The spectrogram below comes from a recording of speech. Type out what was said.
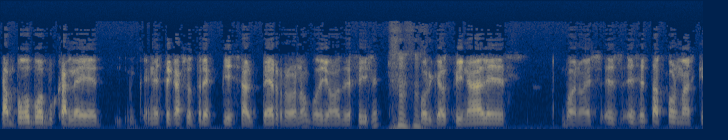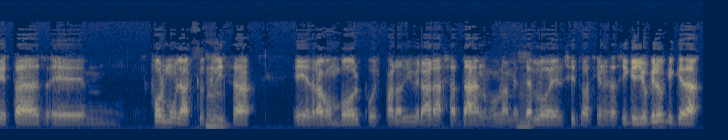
tampoco puedes buscarle, en este caso, tres pies al perro, ¿no? Podríamos decir, porque al final es, bueno, es, es, estas formas que estas eh, fórmulas que utiliza eh, Dragon Ball, pues para liberar a Satán o para meterlo en situaciones así, que yo creo que queda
